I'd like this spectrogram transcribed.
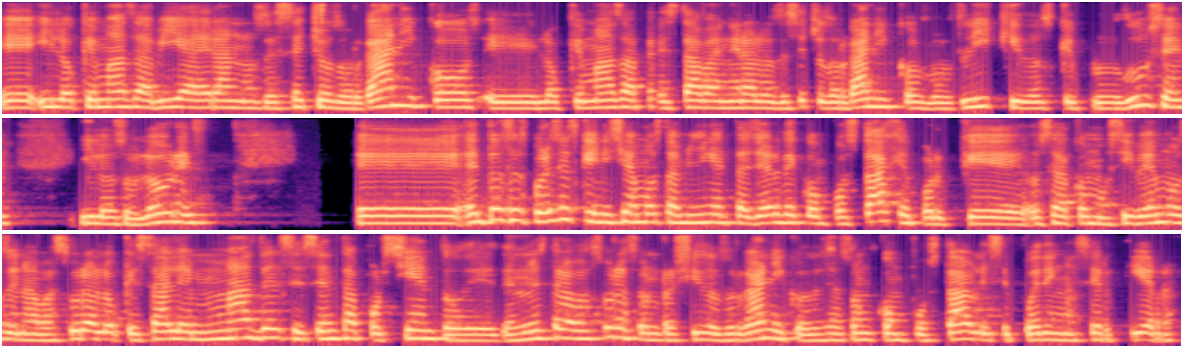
Eh, y lo que más había eran los desechos orgánicos, lo que más apestaban eran los desechos orgánicos, los líquidos que producen y los olores. Eh, entonces, por eso es que iniciamos también el taller de compostaje, porque, o sea, como si vemos en la basura, lo que sale más del 60% de, de nuestra basura son residuos orgánicos, o sea, son compostables, se pueden hacer tierra.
